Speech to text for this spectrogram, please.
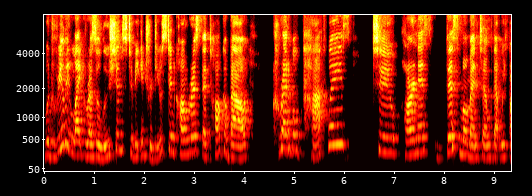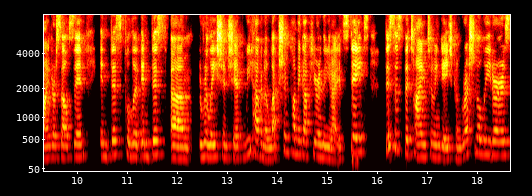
would really like resolutions to be introduced in Congress that talk about credible pathways to harness this momentum that we find ourselves in in this polit- in this um, relationship. We have an election coming up here in the United States. This is the time to engage congressional leaders.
